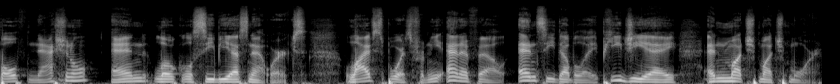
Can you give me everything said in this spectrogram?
both national and local CBS networks, live sports from the NFL, NCAA, PGA, and much, much more.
